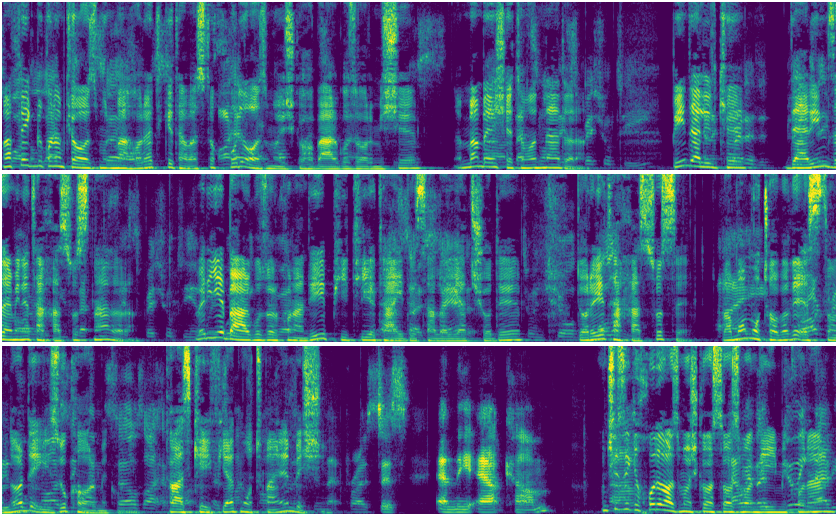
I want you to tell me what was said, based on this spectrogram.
من فکر می‌کنم که آزمون مهارتی که توسط خود آزمایشگاه ها برگزار میشه من بهش اعتماد ندارم. به این دلیل که در این زمینه تخصص ندارم. ولی یه برگزار کننده پیتی تایید صلاحیت شده داره تخصصه و ما مطابق استاندارد ایزو کار می‌کنیم تا از کیفیت مطمئن بشیم. اون چیزی که خود آزمایشگاه سازماندهی می‌کنن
